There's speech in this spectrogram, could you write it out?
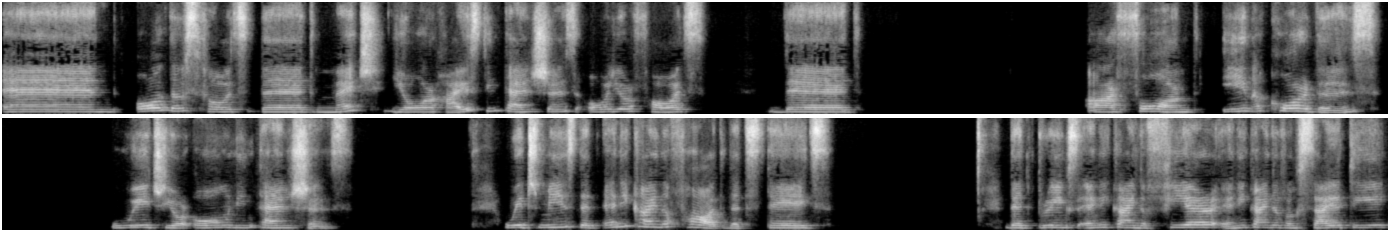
And all those thoughts that match your highest intentions, all your thoughts that are formed in accordance with your own intentions which means that any kind of thought that states that brings any kind of fear, any kind of anxiety,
